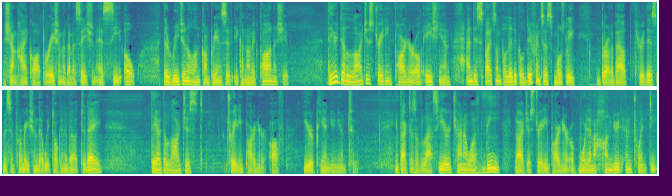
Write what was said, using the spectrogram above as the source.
the Shanghai Cooperation Organization, SCO, the the Regional and Comprehensive Economic Partnership. They're the largest trading partner of ASEAN, and despite some political differences, mostly brought about through this misinformation that we're talking about today, they are the largest trading partner of European Union too. In fact, as of last year, China was the largest trading partner of more than 120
